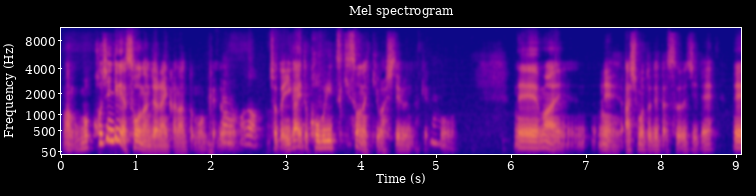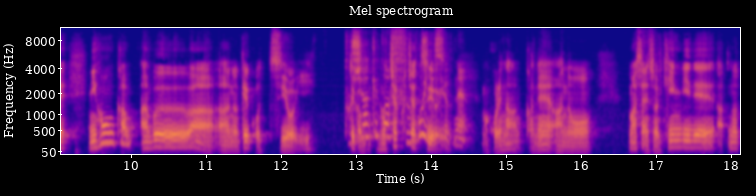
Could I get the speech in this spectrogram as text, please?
まあ僕個人的にはそうなんじゃないかなと思うけど、ど。ちょっと意外とこぶりつきそうな気はしてるんだけど、で、まあね、足元出た数字で、で、日本株は、あの、結構強い。年明けからすごいですよね。まあ、これなんかね、あの、まさにその金利で、あの、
